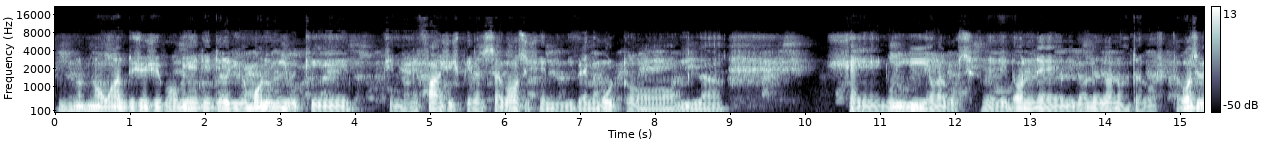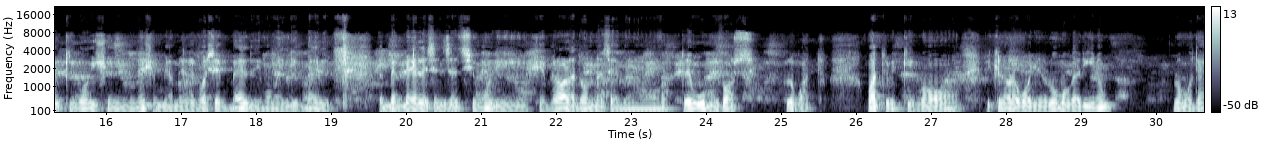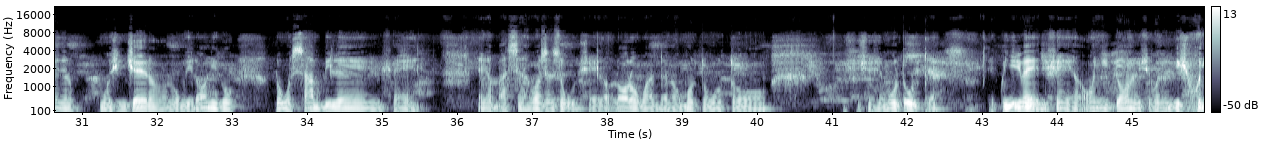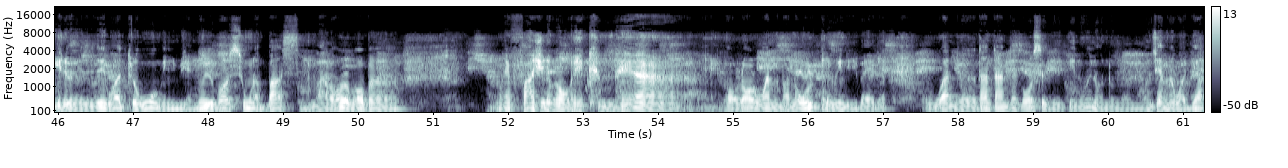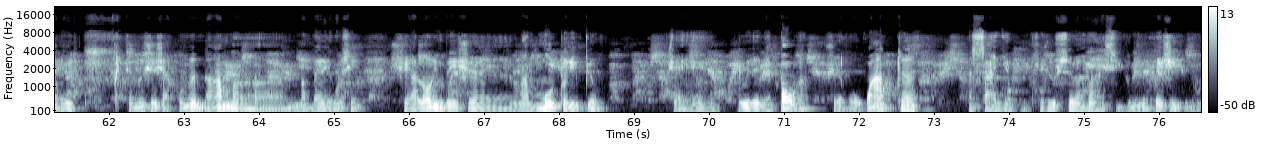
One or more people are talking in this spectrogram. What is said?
No, no, guarda, cioè, c'è proprio, te, te lo dico a modo mio perché cioè, non è facile spiegare questa cosa, cioè, mi preme molto dirla. Cioè, noi è una cosa, le donne, le donne, le donne è un'altra cosa. Un'altra cosa perché poi cioè, noi abbiamo delle cose belle, dei momenti belli, delle belle sensazioni, cioè, però alla donna servono tre uomini forse, pure quattro. Quattro perché, poi, perché loro vogliono l'uomo carino l'uomo tenero, l'uomo sincero, l'uomo ironico, l'uomo stabile, cioè è una cosa sola, cioè, loro guardano molto molto cioè, molto oltre. E quindi ripeto cioè, ogni donna secondo me ci vogliono 3-4 uomini cioè, noi forse una basta ma loro proprio non è facile proprio ecco, eh, loro quando vanno oltre quindi ripeto guardano tante, cose che, che noi non, non, non, sempre guardiamo cioè noi ci accontentiamo va bene così. Cioè, a loro invece ma molto di più. Cioè lui è poco cioè con 4 cioè, giusto per essere più preciso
